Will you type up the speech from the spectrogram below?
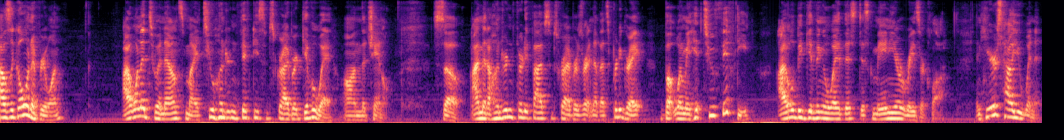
How's it going, everyone? I wanted to announce my 250 subscriber giveaway on the channel. So I'm at 135 subscribers right now. That's pretty great. But when we hit 250, I will be giving away this Discmania Razor Claw. And here's how you win it.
